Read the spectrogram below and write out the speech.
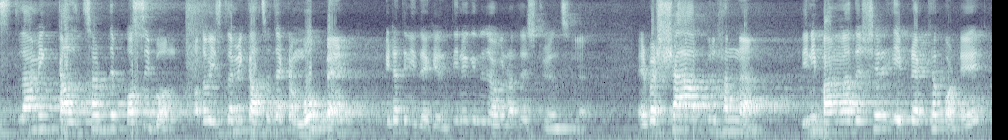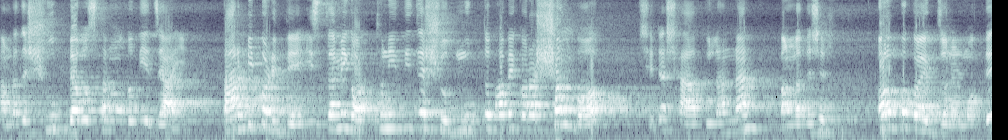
ইসলামিক কালচার যে পসিবল অথবা ইসলামিক কালচার যে একটা মুভমেন্ট এটা তিনি দেখেন। তিনি কিন্তু জগন্নাথের স্টুডেন্ট ছিলেন। এরপর শাহ আব্দুল হান্নান, তিনি বাংলাদেশের এই প্রেক্ষাপটে আমরা যে সুদ ব্যবস্থার মধ্য দিয়ে যাই, তার বিপরীতে ইসলামিক অর্থনীতি যে সুদমুক্ত ভাবে করা সম্ভব, সেটা শাহ আব্দুল হান্নান বাংলাদেশের অল্প কয়েকজনের মধ্যে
